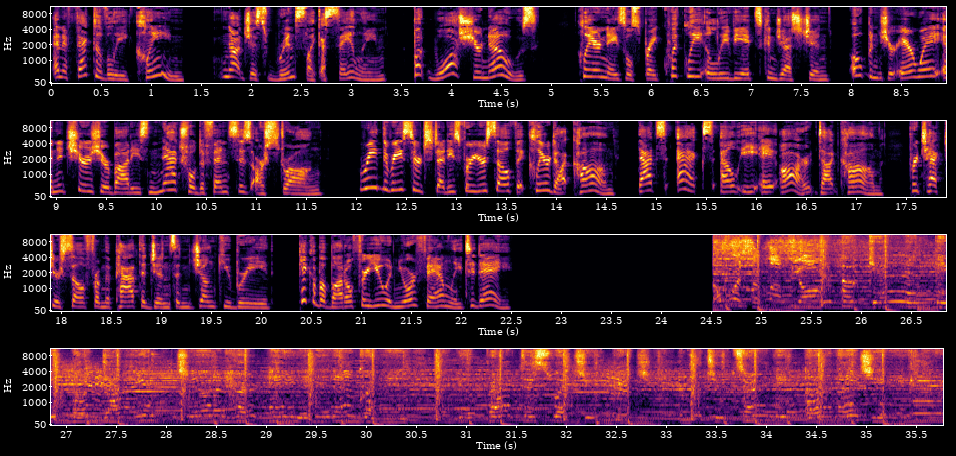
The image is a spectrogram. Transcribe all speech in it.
and effectively clean, not just rinse like a saline, but wash your nose. Xlear nasal spray quickly alleviates congestion, opens your airway, and ensures your body's natural defenses are strong. Read the research studies for yourself at xlear.com. That's X-L-E-A-R dot com. Protect yourself from the pathogens and junk you breathe. Pick up a bottle for you and your family today. What's the love, y'all? People killing, people dying, children practice what you preach and what you turn the other cheek.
